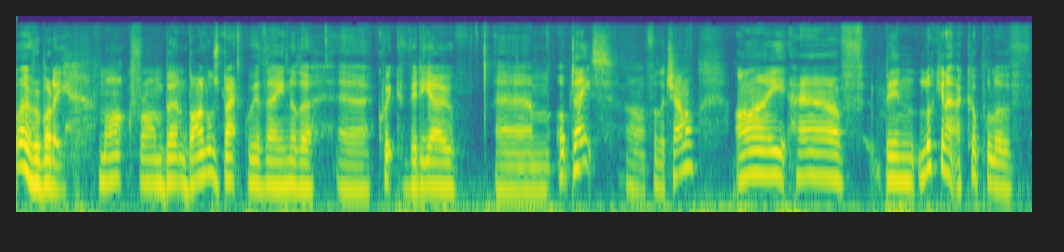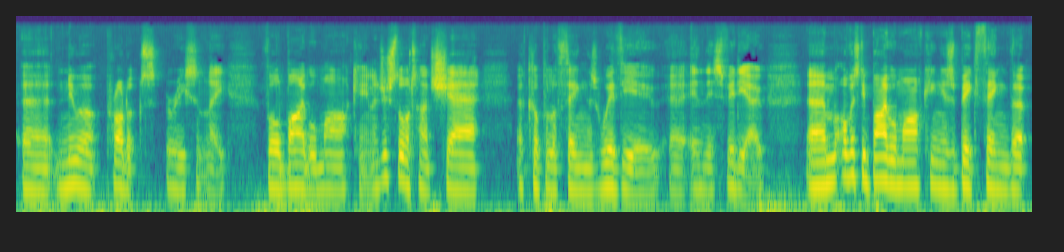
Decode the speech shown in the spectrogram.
Hello everybody, Mark from Burton Bibles back with another uh, quick video um, update uh, for the channel. I have been looking at a couple of uh, newer products recently for Bible marking. I just thought I'd share a couple of things with you uh, in this video. Um, obviously Bible marking is a big thing that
